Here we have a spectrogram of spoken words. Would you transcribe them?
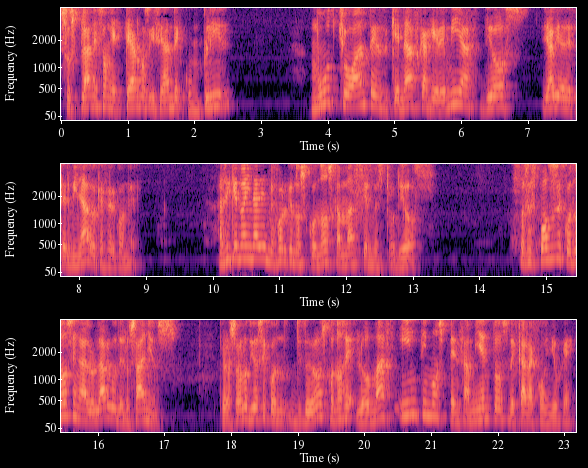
Sus planes son eternos y se han de cumplir. Mucho antes que nazca Jeremías, Dios ya había determinado qué hacer con él. Así que no hay nadie mejor que nos conozca más que nuestro Dios. Los esposos se conocen a lo largo de los años, pero solo Dios, Dios conoce los más íntimos pensamientos de cada cónyuge.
